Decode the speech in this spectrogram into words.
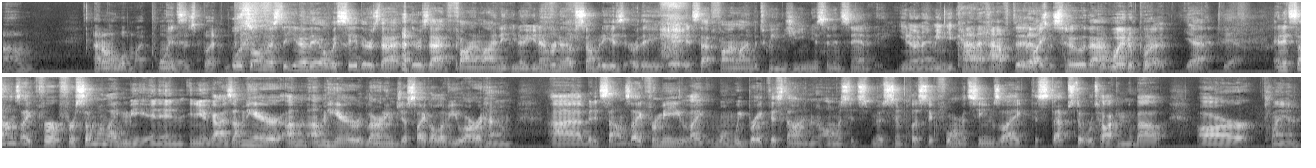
um, I don't know what my point It's- is, but Well, it's almost that you know they always say there's that there's that fine line. that, You know, you never know if somebody is or they. It's that fine line between genius and insanity. You know what I mean? You kind of have to That's like a toe that good way to put it. Yeah. yeah. And it sounds like for, for someone like me, and, and, and you know, guys, I'm here, I'm, I'm here learning just like all of you are at home. Uh, but it sounds like for me, like when we break this down in almost its most simplistic form, it seems like the steps that we're talking about are plan.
